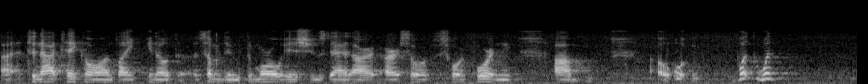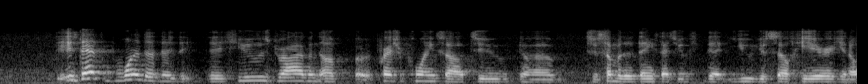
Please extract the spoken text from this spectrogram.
uh, to not take on like you know the, some of the, the moral issues that are are so so important. Um, what what is that one of the the, the huge driving uh, pressure points uh, to uh, to some of the things that you that you yourself hear, you know,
